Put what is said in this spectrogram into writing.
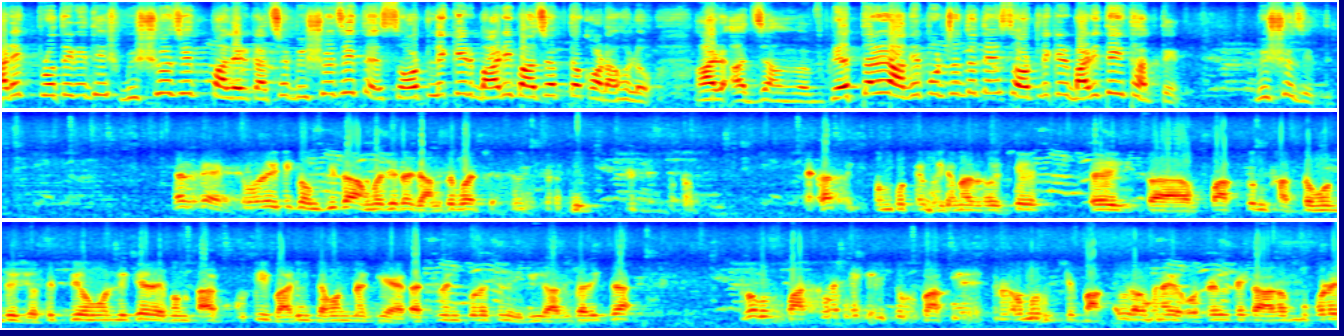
আরেক প্রতিনিধি বিশ্বজিৎ পালের কাছে। বিশ্বজিৎ সল্টলেকের বাড়ি বাজেয়াপ্ত করা হলো। আর গ্রেপ্তারের আগে পর্যন্ত তিনি সল্টলেকের বাড়িতেই থাকতেন। বিশ্বজিৎ। একেবারে ঠিক অঙ্কিতা, আমরা যেটা জানতে পারছি সম্পত্তি বিছানা রয়েছে, এই প্রাক্তন খাদ্যমন্ত্রী জ্যোতিপ্রিয় মল্লিকের এবং তার দুটি বাড়ি যেমন নাকি অ্যাটাচমেন্ট করেছেন ইডি আধিকারিকরা এবং পাশাপাশি কিন্তু বাকি রহমান যে বাকির রহমানের হোটেল থেকে আরম্ভ করে,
